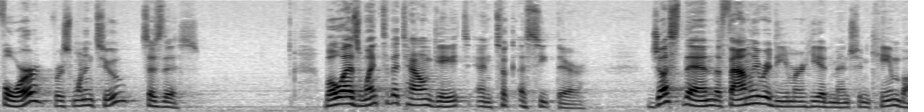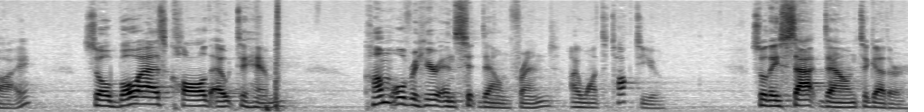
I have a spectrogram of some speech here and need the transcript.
4, verse 1 and 2. It says this. Boaz went to the town gate and took a seat there. Just then, the family redeemer he had mentioned came by. So Boaz called out to him, Come over here and sit down, friend. I want to talk to you. So they sat down together.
